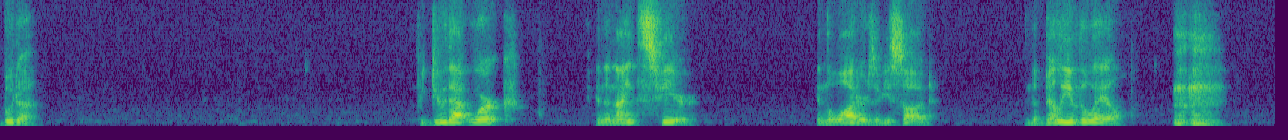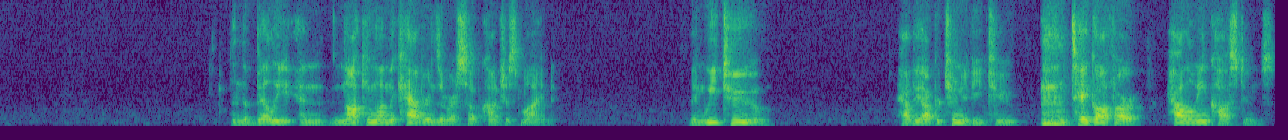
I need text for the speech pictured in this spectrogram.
Buddha. If we do that work in the ninth sphere, in the waters of Yesod, in the belly of the whale, in the belly and knocking on the caverns of our subconscious mind, then we too have the opportunity to take off our Halloween costumes.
